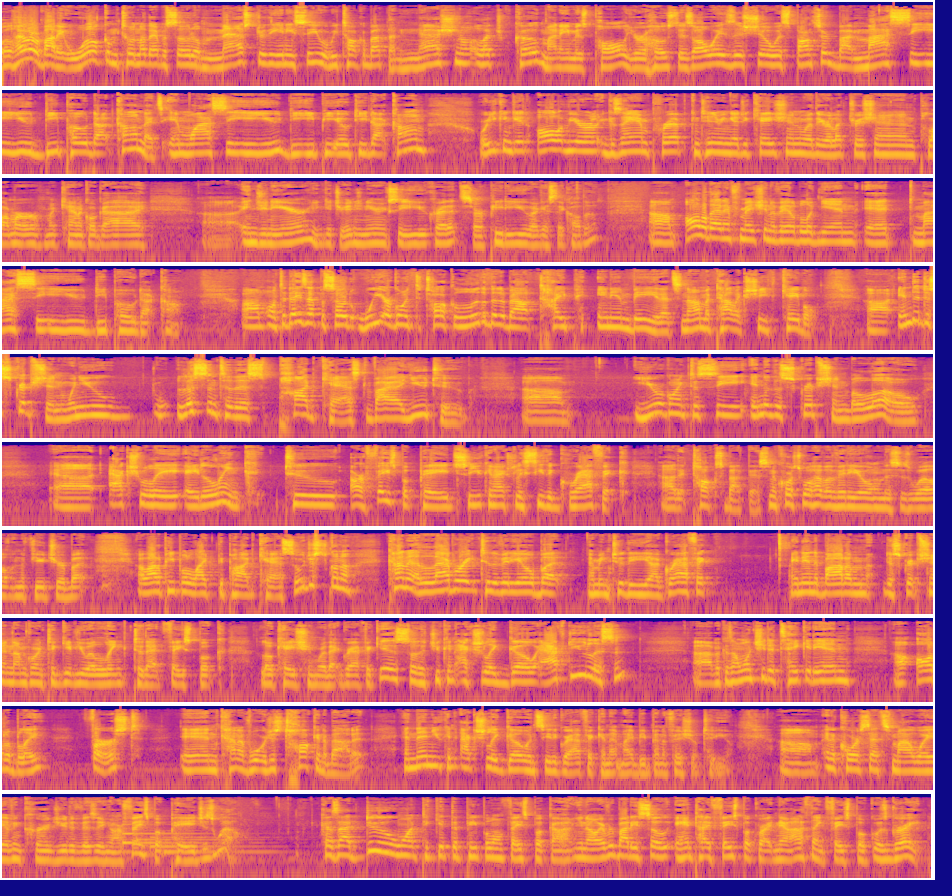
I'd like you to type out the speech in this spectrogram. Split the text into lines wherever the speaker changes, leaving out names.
Well, hello, everybody. Welcome to another episode of Master the NEC, where we talk about the National Electrical Code. My name is Paul, your host. As always, this show is sponsored by myceudepot.com. That's M Y C E U D E P O T.com, where you can get all of your exam prep, continuing education, whether you're electrician, plumber, mechanical guy, uh, engineer. You can get your engineering CEU credits or PDU, I guess they call those. Um, all of that information available again at myceudepot.com. Um, on today's episode, we are going to talk a little bit about Type NMB, that's non metallic sheath cable. Uh, in the description, when you listen to this podcast via YouTube, um, you're going to see in the description below uh, actually a link to our Facebook page so you can actually see the graphic uh, that talks about this. And of course, we'll have a video on this as well in the future. But a lot of people like the podcast, so we're just going to kind of elaborate to the video, but I mean to the uh, graphic. And in the bottom description, I'm going to give you a link to that Facebook location where that graphic is so that you can actually go after you listen, uh, because I want you to take it in uh, audibly first and kind of what we're just talking about it. And then you can actually go and see the graphic, and that might be beneficial to you. Um, and of course, that's my way of encouraging you to visiting our Facebook page as well. Because I do want to get the people on Facebook. Uh, you know, everybody's so anti Facebook right now. I think Facebook was great.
